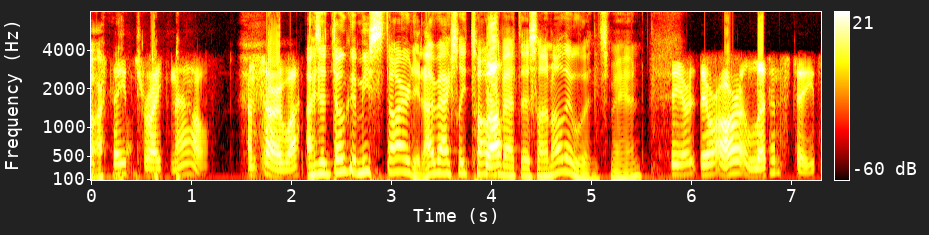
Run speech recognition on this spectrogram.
started. states right now. I'm sorry, what? I said, don't get me started. I've actually talked Well- about this on other ones, man. There, there are 11 states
